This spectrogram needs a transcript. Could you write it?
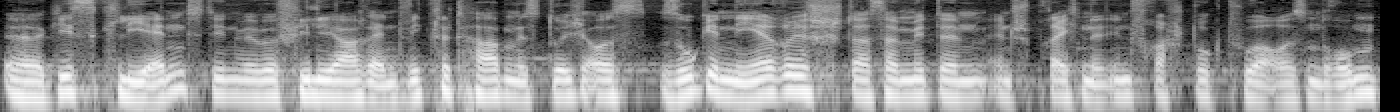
äh, GIS-Klient, den wir über viele Jahre entwickelt haben, ist durchaus so generisch, dass er mit der entsprechenden Infrastruktur außenrum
